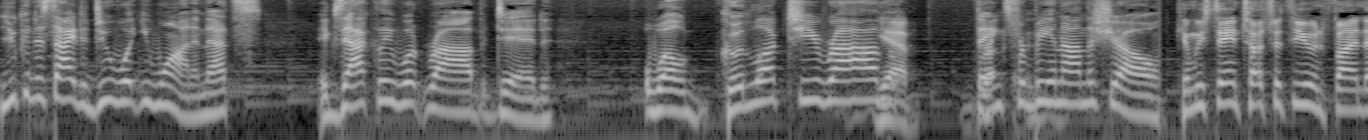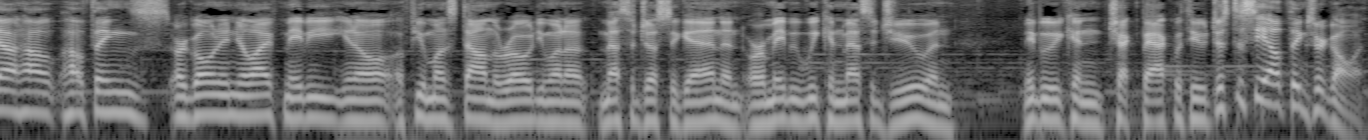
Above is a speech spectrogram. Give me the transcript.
you can decide to do what you want. And that's exactly what Rob did. Well, good luck to you, Rob. Yeah. Thanks for being on the show. Can we stay in touch with you and find out how, how things are going in your life? Maybe, you know, a few months down the road, you want to message us again, and or maybe we can message you and maybe we can check back with you just to see how things are going.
